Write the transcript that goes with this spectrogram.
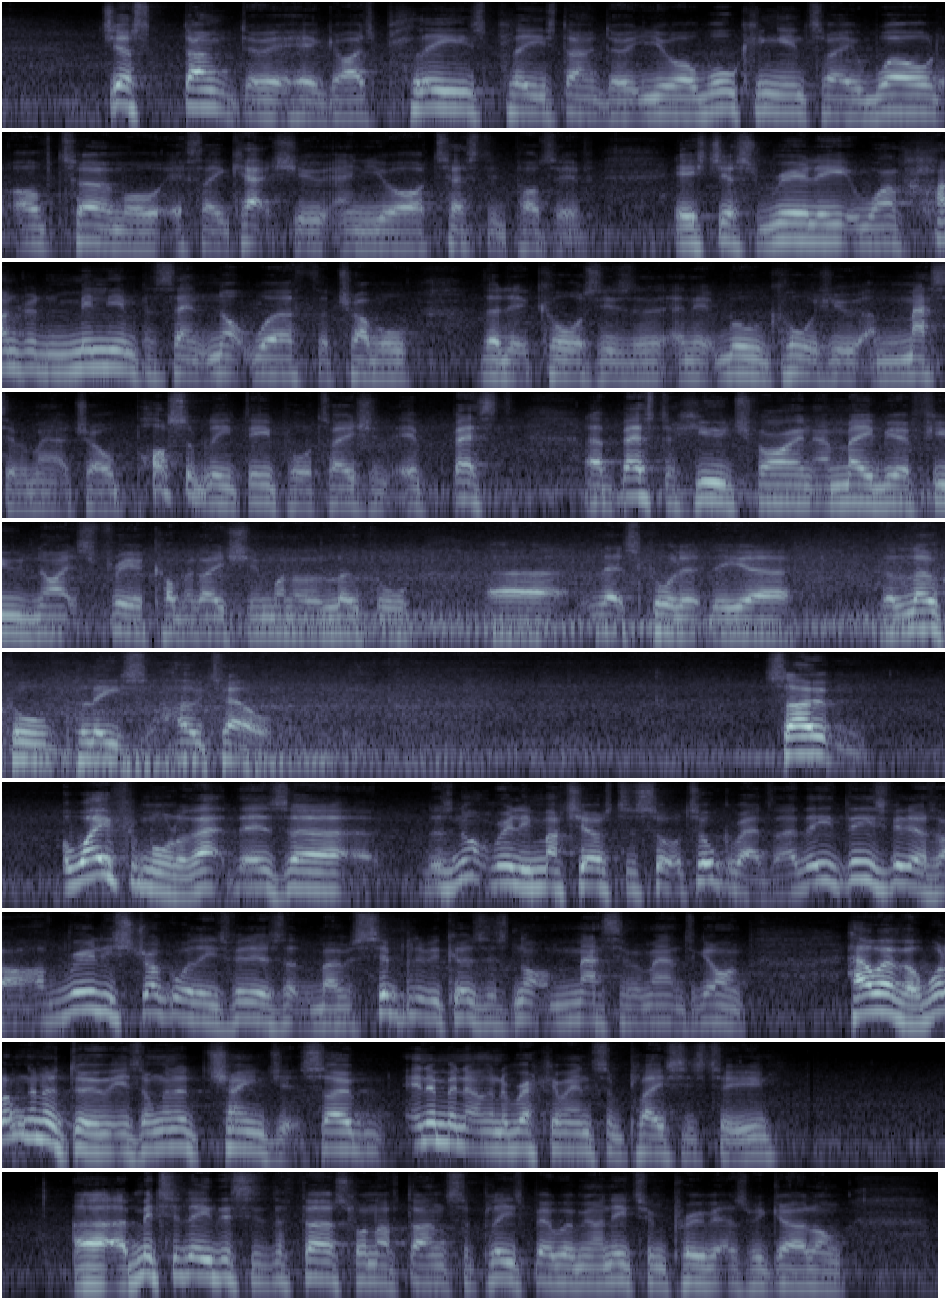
just don't do it here, guys. Please, please don't do it. You are walking into a world of turmoil if they catch you and you are tested positive. It's just really 100 million percent not worth the trouble that it causes, and it will cause you a massive amount of trouble, possibly deportation, if best, at best a huge fine, and maybe a few nights free accommodation in one of the local, uh, let's call it the, uh, the local police hotel. So, away from all of that, there's a there's not really much else to sort of talk about. These, these videos, I really struggle with these videos at the moment simply because there's not a massive amount to go on. However, what I'm going to do is I'm going to change it. So in a minute, I'm going to recommend some places to you. Uh, admittedly, this is the first one I've done, so please bear with me. I need to improve it as we go along.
